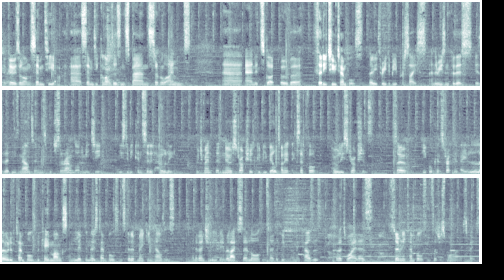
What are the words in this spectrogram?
that goes along 70, uh, 70 kilometers and spans several islands. Uh, and it's got over 32 temples, 33 to be precise. And the reason for this is that these mountains, which surround Onomichi, used to be considered holy, which meant that no structures could be built on it except for holy structures. So people constructed a load of temples, became monks, and lived in those temples instead of making houses. And eventually they relaxed their laws and said that people can make houses, so that's why there's so many temples in such a small amount of space.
